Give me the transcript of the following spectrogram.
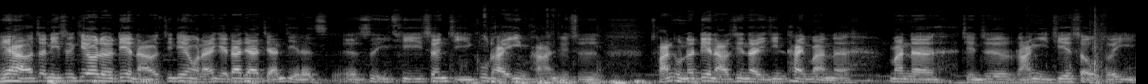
你好，这里是 Q 的电脑。今天我来给大家讲解的，呃，是一期升级固态硬盘。就是传统的电脑现在已经太慢了，慢的简直难以接受。所以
